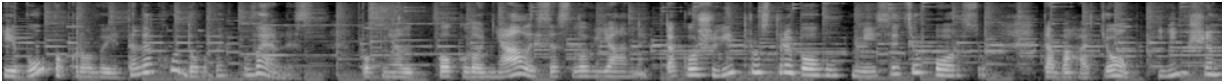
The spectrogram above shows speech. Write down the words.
і був покровителем худоби Велес. Поклонялися слов'яни, також вітру стрибогу, місяцю Хорсу та багатьом іншим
